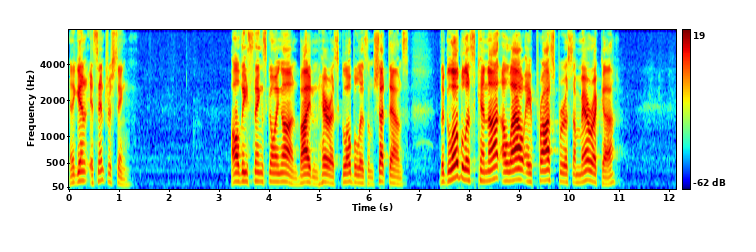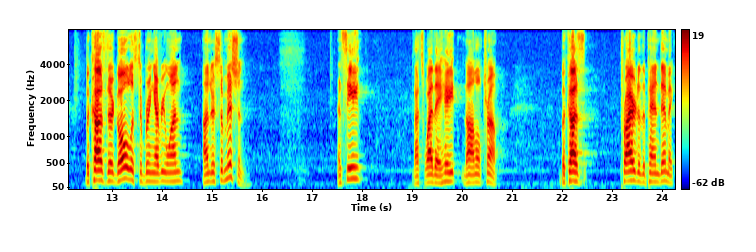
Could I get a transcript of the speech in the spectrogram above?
and again, it's interesting all these things going on Biden, Harris, globalism, shutdowns. The globalists cannot allow a prosperous America because their goal is to bring everyone under submission. And see, That's why they hate Donald Trump. Because prior to the pandemic,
